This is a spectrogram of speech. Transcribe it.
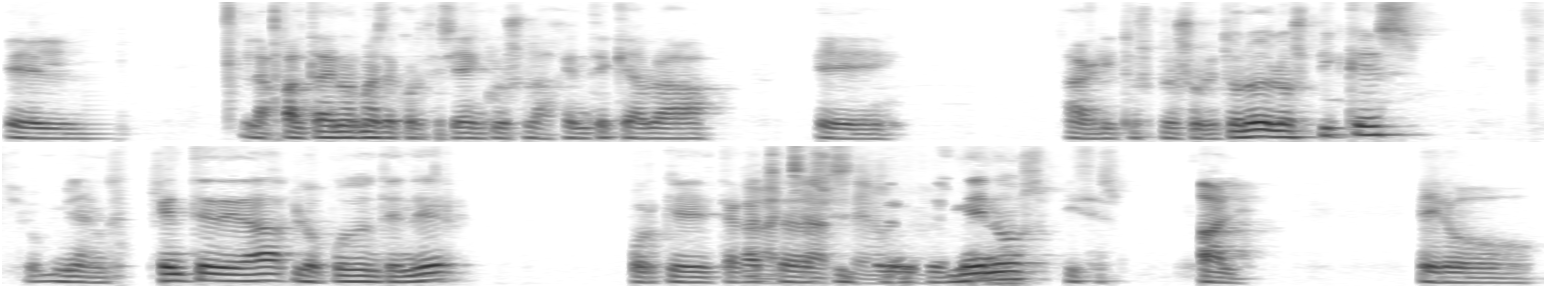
El, la falta de normas de cortesía, incluso la gente que habla eh, a gritos, pero sobre todo lo de los piques, mira, gente de edad lo puedo entender porque te agachas un menos y dices, vale, pero,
